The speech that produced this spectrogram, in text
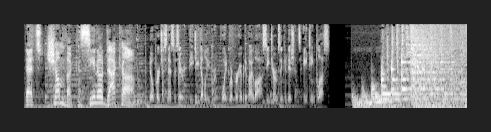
That's chumbacasino.com. No purchase necessary. BGW. Void were prohibited by law. See terms and conditions. 18 plus.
